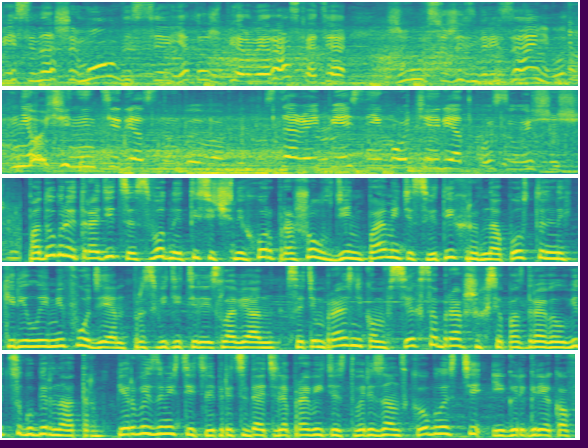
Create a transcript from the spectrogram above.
Песни нашей молодости я тоже первый раз, хотя живу всю жизнь в Рязани. Вот. Мне очень интересно было. Старые песни их очень редко услышишь. По доброй традиции сводный тысячный хор прошел в День памяти святых равноапостольных Кирилла и Мефодия, просветителей славян. С этим праздником всех собравшихся поздравил вице-губернатор, первый заместитель председателя правительства Рязанской области Игорь Греков.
